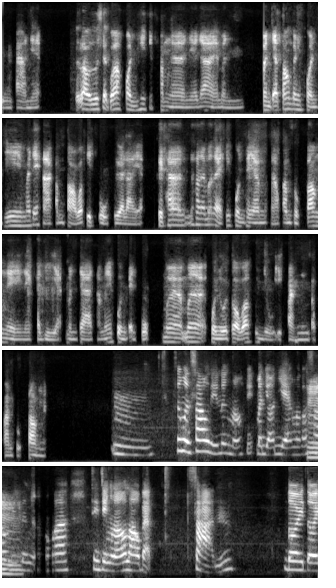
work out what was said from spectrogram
วงการเนี้ยเรารู้สึกว่าคนที่จะทำงานเนี้ยได้มัน มันจะต้องเป็นคนที่ไม่ได้หาคำตอบว่าผิดถูกคืออะไรอะคือถ้าถ้าเมื่อไหร่ที่คุณพยายามหาความถูกต้องในในคดีอะมันจะทำให้คุณเป็นทุกข์เมื่อเมื่อคุณรู้ตัวว่าคุณอยู่อีกฝั่งหนึ่งกับความถูกต้องอะอืม ซึ่งมันเศร้านิดนึงเนาะมันย้อนแย้งแล้วก็เศร้านิดนึงอะเพราะว่าจริง ๆ แล้วเราแบบสารโดยโดย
